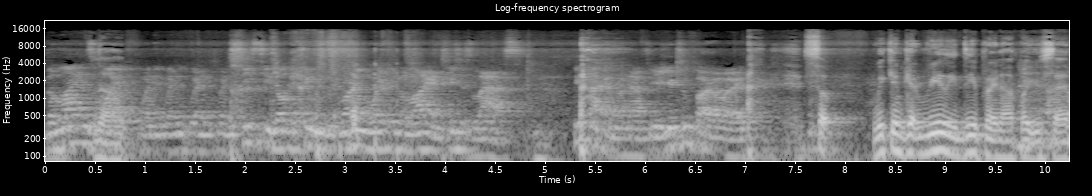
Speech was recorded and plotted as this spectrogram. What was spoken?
The lion's No. wife, when, when, when, when she sees all the humans running away from the lion, she just laughs. He's not gonna run after you. You're too far away. So we can get really deep right now with what you said.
